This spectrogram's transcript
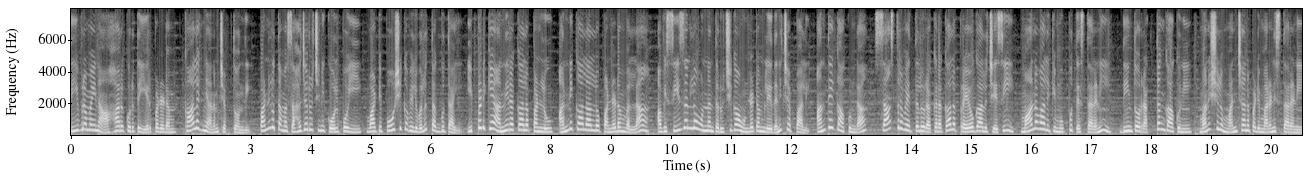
తీవ్రమైన ఆహార కొరత ఏర్పడడం కాలజ్ఞానం చెప్తోంది. పండ్లు తమ సహజ రుచిని కోల్పోయి వాటి పోషక విలువలు తగ్గుతాయి. ఇప్పటికే అన్ని రకాల పండ్లు అన్ని కాలాల్లో పండడం వల్ల అవి సీజన్లో ఉన్నంత రుచిగా ఉండటం లేదని చెప్పాలి. అంతేకాకుండా శాస్త్రవేత్తలు రకరకాల ప్రయోగాలు చేసి మానవాళికి ముప్పు తెస్తారని దీంతో రక్తం కాకుని మనుషులు మంచానపడి మరణిస్తారని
